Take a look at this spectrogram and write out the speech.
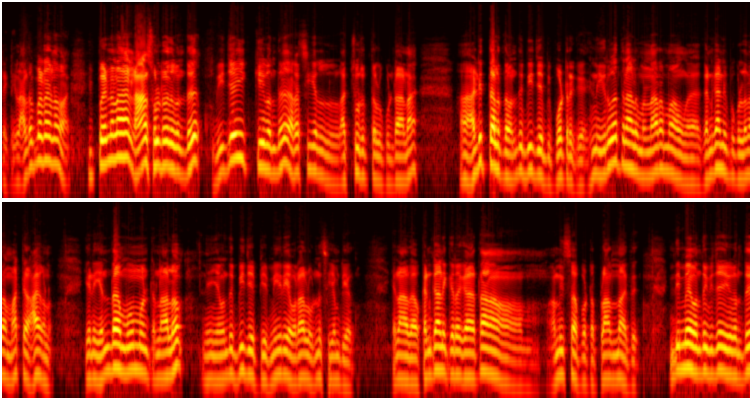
ரைட்டுங்களா அதை விட என்ன இப்போ என்னன்னா நான் சொல்கிறது வந்து விஜய்க்கு வந்து அரசியல் அச்சுறுத்தலுக்கு உண்டான அடித்தளத்தை வந்து பிஜேபி போட்டிருக்கு. இன்னும் இருபத்தி நாலு மணி நேரமாக அவங்க கண்காணிப்புக்குள்ளே தான் மாற்றி ஆகணும். ஏன்னா எந்த மூமெண்ட்னாலும் நீங்கள் வந்து பிஜேபியை மீறி அவரால் ஒன்றும் செய்ய முடியாது. ஏன்னா அதை கண்காணிக்கிறதுக்காக தான் அமித்ஷா போட்ட பிளான் தான் இது. இனிமே வந்து விஜய் வந்து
